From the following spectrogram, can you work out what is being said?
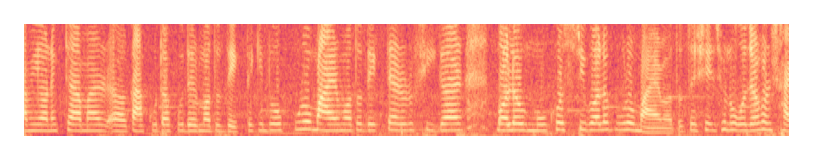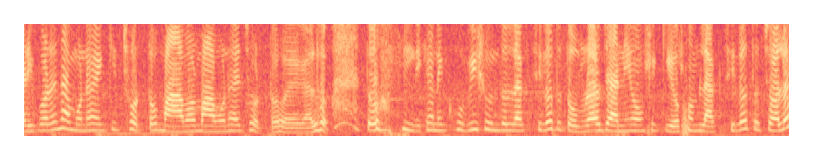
আমি অনেকটা আমার কাকু টাকুদের মতো দেখতে। কিন্তু ও পুরো মায়ের মতো দেখতে, আর ওর ফিগার বলো, মুখশ্রী বলো পুরো মায়ের মতো। তো সেই জন্য ও যখন শাড়ি পরে না, মনে হয় কি ছোট্ট মা, আমার মা মনে হয় ছোট্ট হয়ে গেল। তো এখানে খুবই সুন্দর লাগছিল। তো তোমরাও জানিও ওকে কীরকম লাগছিল। তো চলো,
